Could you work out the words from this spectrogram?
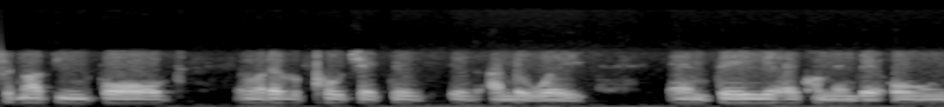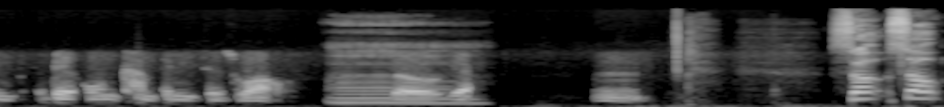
should not be involved in whatever project is, is underway. And they recommend their own their own companies as well. So yeah. Mm. So, so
